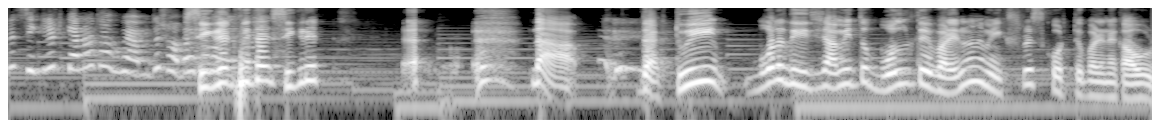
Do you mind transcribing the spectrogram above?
না সিক্রেট কেন থাকবে? আমি তো সবাই সিগারেট পিতায় সিগারেট না দেখ তুই বলে দিয়েছিস আমি তো বলতে পারি না আমি এক্সপ্রেস করতে পারি না কাউর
